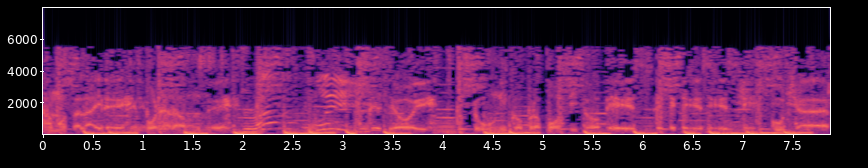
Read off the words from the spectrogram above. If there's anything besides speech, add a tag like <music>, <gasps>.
Estamos al aire, temporada 11. Desde hoy, tu único propósito es, es- es escuchar.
